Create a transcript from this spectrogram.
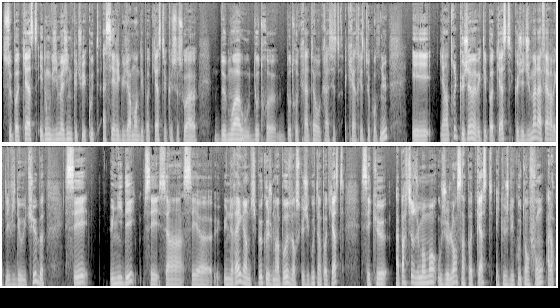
ce podcast et donc j'imagine que tu écoutes assez régulièrement des podcasts que ce soit de moi ou d'autres d'autres créateurs ou créatrices, de contenu. Et il y a un truc que j'aime avec les podcasts que j'ai du mal à faire avec les vidéos YouTube c'est une idée, c'est c'est c'est euh, une règle un petit peu que je m'impose lorsque j'écoute un podcast, c'est que à partir du moment où je lance un podcast et que je l'écoute en fond, alors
